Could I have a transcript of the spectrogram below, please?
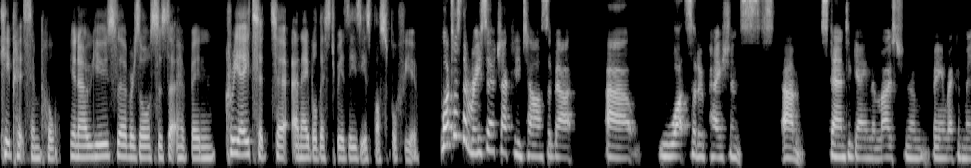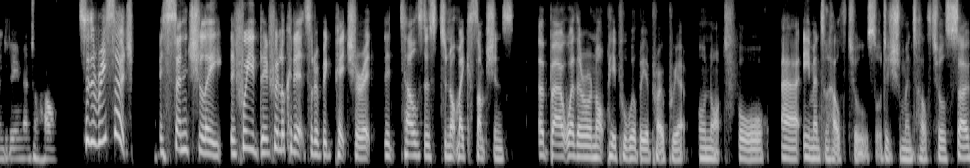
keep it simple. You know, use the resources that have been created to enable this to be as easy as possible for you. What does the research actually tell us about uh, what sort of patients um, stand to gain the most from being recommended in mental health? So the research essentially, if we if we look at it sort of big picture, it it tells us to not make assumptions about whether or not people will be appropriate or not for uh, e-mental health tools or digital mental health tools. So,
